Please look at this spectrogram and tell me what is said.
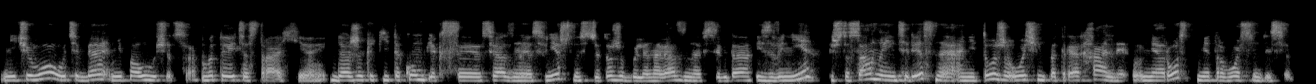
ничего у тебя не получится. Вот эти страхи, даже какие-то комплексы, связанные с внешностью, тоже были навязаны всегда извне. И что самое интересное, они тоже очень патриархальные. У меня рост метр восемьдесят.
